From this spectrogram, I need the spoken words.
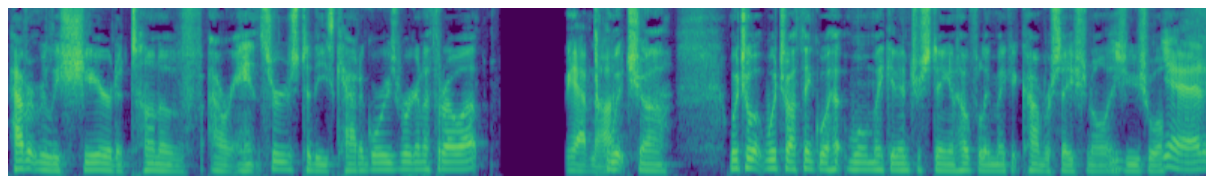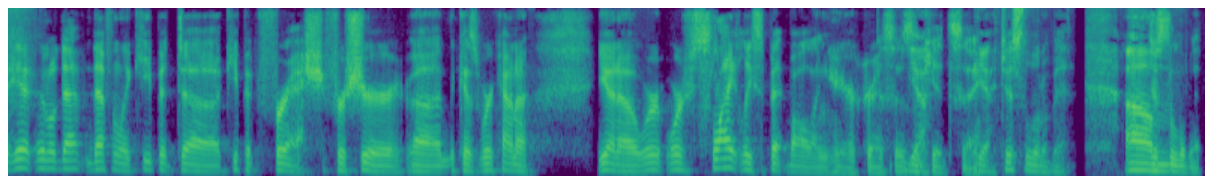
haven't really shared a ton of our answers to these categories we're going to throw up. We have not, which uh, which which I think will will make it interesting and hopefully make it conversational as usual. Yeah, it, will de- definitely keep it uh, keep it fresh for sure uh, because we're kind of you know, we're we're slightly spitballing here, Chris, as yeah. the kids say. Yeah, just a little bit. Um, just a little bit.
